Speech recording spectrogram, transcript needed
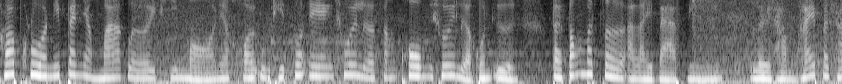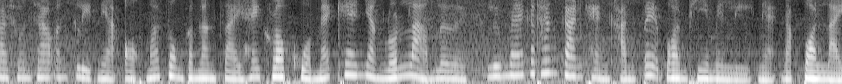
ครอบครัวนี้เป็นอย่างมากเลย ที่หมอเนี่ยคอยอุทิศตัวเองช่วยเหลือสังคม ช่วยเหลือคนอื่นแต่ต้องมาเจออะไรแบบนี้ เลยทำให้ประชาชนชาวอังกฤษเนี่ยออกมาส่งกำลังใจให้ครอบครัวแมคเคนอย่างล้นหลามเลย หรือแม้กระทั่งการแข่งขันเตะบอลพรีเมียร์ลีกเนี่ยนักบอลหลาย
